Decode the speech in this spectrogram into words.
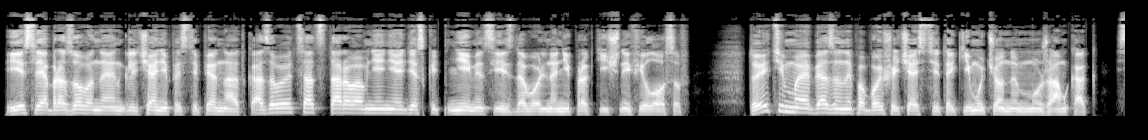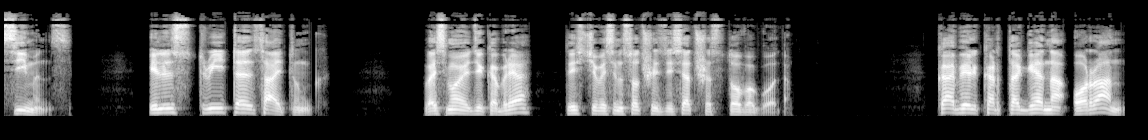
Если образованные англичане постепенно отказываются от старого мнения, дескать, немец есть довольно непрактичный философ, то этим мы обязаны по большей части таким ученым мужам, как Сименс. Illustrierte Zeitung, 8 декабря 1866 года. Кабель Картагена-Оран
